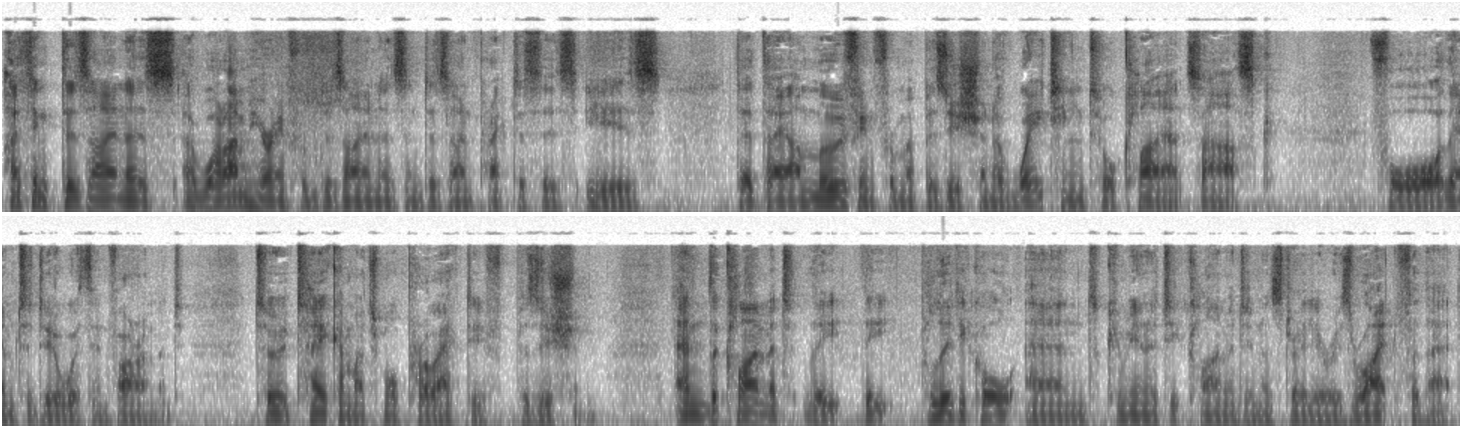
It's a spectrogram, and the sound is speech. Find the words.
I think designers, uh, what I'm hearing from designers and design practices is that they are moving from a position of waiting till clients ask for them to deal with environment to take a much more proactive position. And the climate, the, the political and community climate in Australia is right for that.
